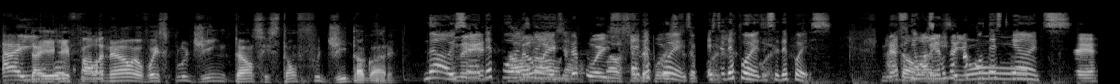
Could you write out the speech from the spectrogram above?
Aí daí ele Goku- fala, não, eu vou explodir então, vocês estão fodidos agora. Não, isso Né? é depois, Não, né? esse é depois. Não, esse É depois, esse é depois, esse é depois. Nesse tem umas momento aí que o... acontecem antes. É,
